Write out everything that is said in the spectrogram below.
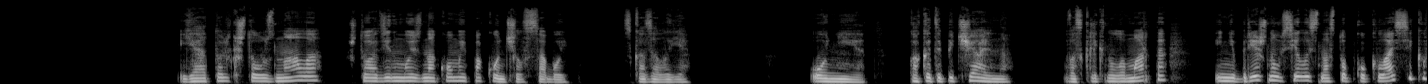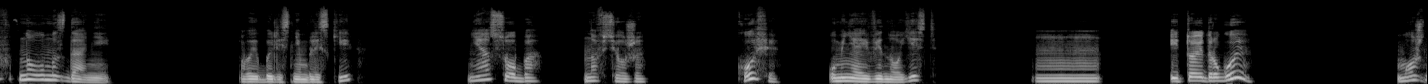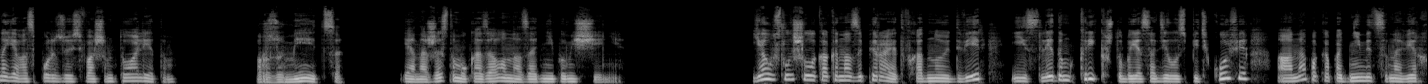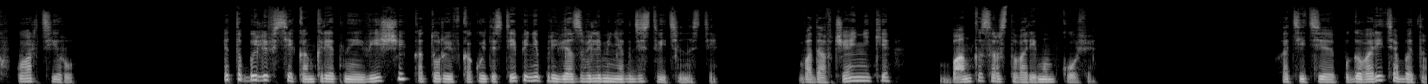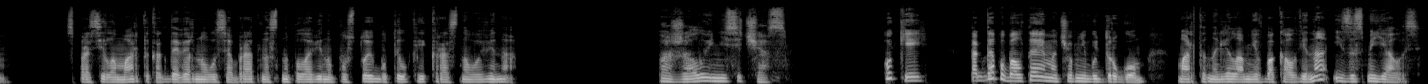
«Я только что узнала, что один мой знакомый покончил с собой», — сказала я. «О нет, как это печально!» — воскликнула Марта и небрежно уселась на стопку классиков в новом издании. «Вы были с ним близки?» «Не особо, но все же». «Кофе? У меня и вино есть». М -м и то, и другое? Можно я воспользуюсь вашим туалетом? Разумеется. И она жестом указала на заднее помещение. Я услышала, как она запирает входную дверь, и следом крик, чтобы я садилась пить кофе, а она пока поднимется наверх в квартиру. Это были все конкретные вещи, которые в какой-то степени привязывали меня к действительности. Вода в чайнике, банка с растворимым кофе. «Хотите поговорить об этом?» — спросила Марта, когда вернулась обратно с наполовину пустой бутылкой красного вина. «Пожалуй, не сейчас». «Окей, тогда поболтаем о чем-нибудь другом». Марта налила мне в бокал вина и засмеялась.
